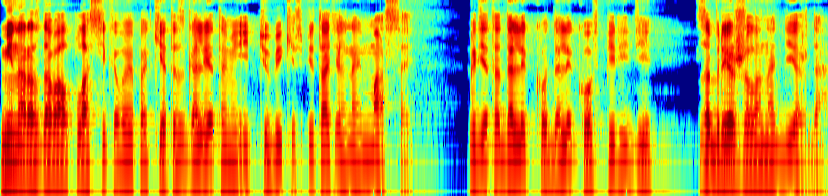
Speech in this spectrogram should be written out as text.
Мина раздавал пластиковые пакеты с галетами и тюбики с питательной массой. Где-то далеко-далеко впереди забрежила надежда.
